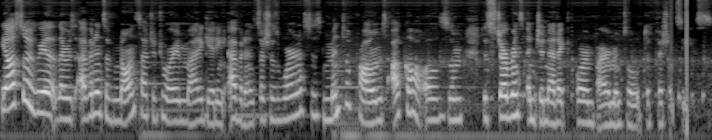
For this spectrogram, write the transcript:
He also agreed that there was evidence of non-statutory mitigating evidence such as Wuornos' mental problems, alcoholism, disturbance, and genetic or environmental deficiencies.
